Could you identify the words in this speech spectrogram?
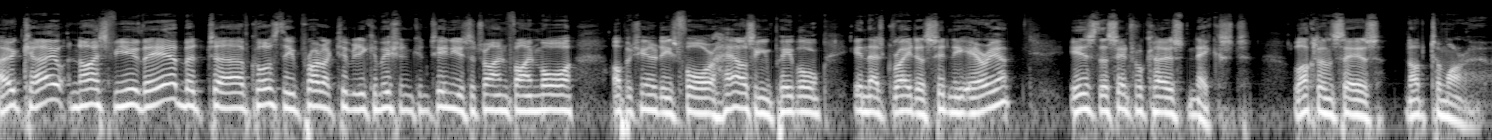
Okay, nice view there. But uh, of course, the Productivity Commission continues to try and find more opportunities for housing people in that greater Sydney area. Is the Central Coast next? Lachlan says, not tomorrow.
